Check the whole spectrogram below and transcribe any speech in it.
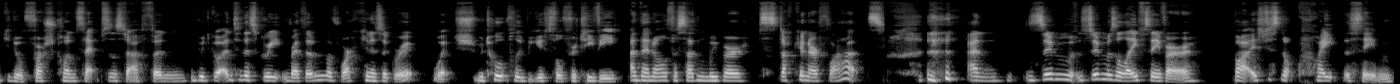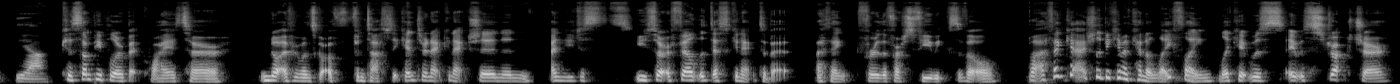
you know, first concepts and stuff. And we'd got into this great rhythm of working as a group, which would hopefully be useful for TV. And then all of a sudden we were stuck in our flats. and Zoom, Zoom was a lifesaver, but it's just not quite the same Yeah. because some people are a bit quieter. Not everyone's got a fantastic internet connection, and and you just you sort of felt the disconnect a bit. I think for the first few weeks of it all, but I think it actually became a kind of lifeline. Like it was it was structure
